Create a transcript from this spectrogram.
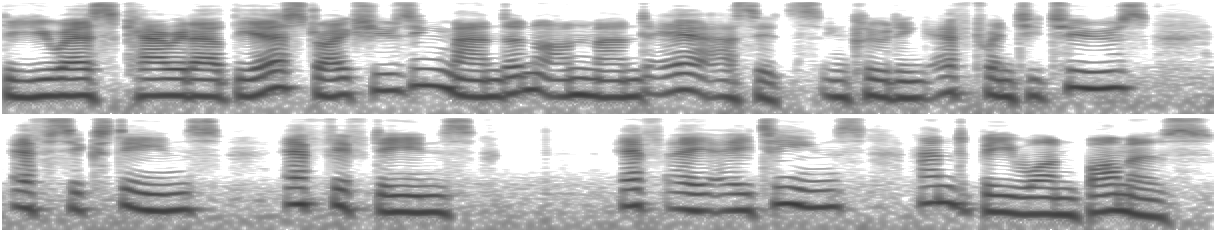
The US carried out the airstrikes using manned and unmanned air assets, including F 22s, F 16s, F 15s, FA 18s, and B 1 bombers.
